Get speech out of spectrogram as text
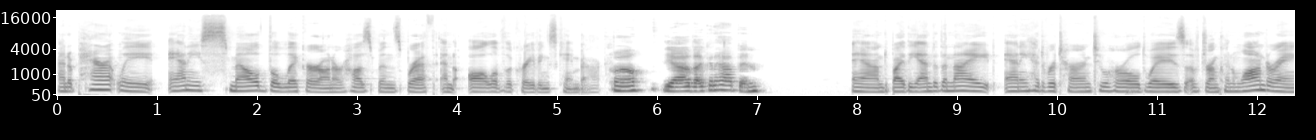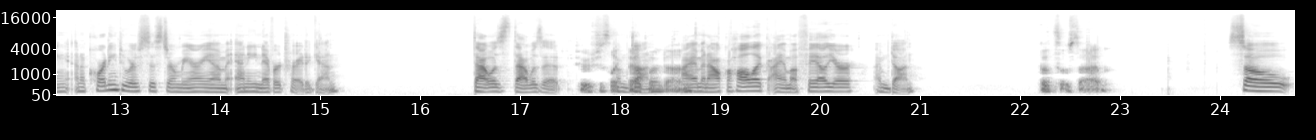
And apparently, Annie smelled the liquor on her husband's breath, and all of the cravings came back. Well, yeah, that could happen. And by the end of the night, Annie had returned to her old ways of drunken wandering, and according to her sister Miriam, Annie never tried again. That was that was it. She was just like, I'm, nope, done. I'm done. I am an alcoholic. I am a failure. I'm done. That's so sad. So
